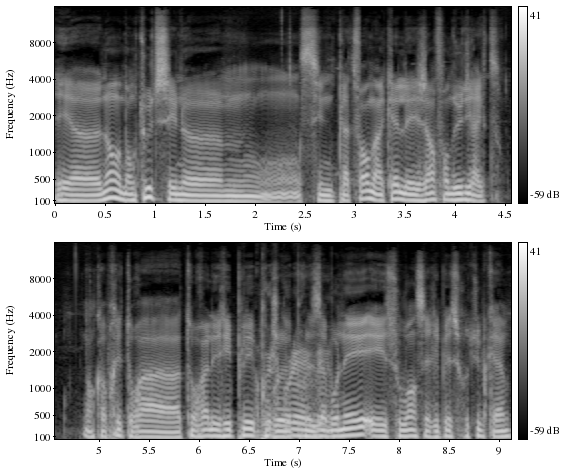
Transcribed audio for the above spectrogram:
Et euh, non, donc Twitch, c'est une, c'est une plateforme dans laquelle les gens font du direct. Donc après, tu auras, les replays Après, pour, les mais- abonnés et souvent c'est replay sur YouTube quand même.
